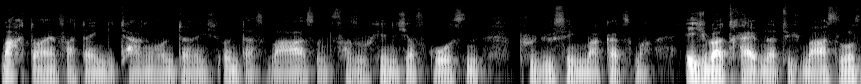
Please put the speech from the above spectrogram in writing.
Mach doch einfach deinen Gitarrenunterricht und das war's und versuch hier nicht auf großen Producing-Macker zu machen. Ich übertreibe natürlich maßlos,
